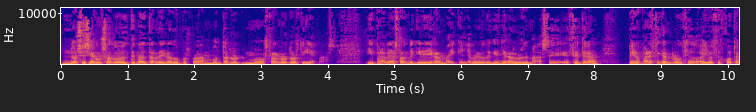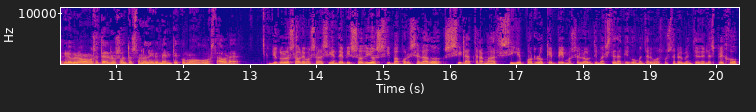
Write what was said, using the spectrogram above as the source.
no sé si han usado el tema del tardigrado pues para montarnos, mostrarnos los dilemas y para ver hasta dónde quiere llegar Michael y a ver dónde quieren llegar los demás, eh, etcétera, pero parece que han renunciado a ello, CJ. Creo que no vamos a tener los saltos tan alegremente como, como hasta ahora. ¿eh? Yo creo que lo sabremos en el siguiente episodio, si va por ese lado, si la trama sigue por lo que vemos en la última escena que comentaremos posteriormente en el espejo,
